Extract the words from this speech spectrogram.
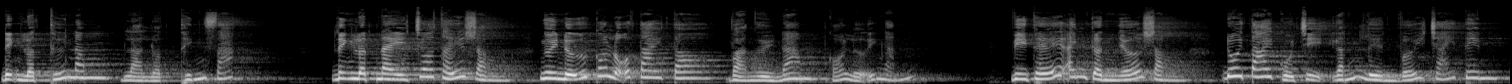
Định luật thứ năm là luật thính giác. Định luật này cho thấy rằng người nữ có lỗ tai to và người nam có lưỡi ngắn. Vì thế anh cần nhớ rằng đôi tai của chị gắn liền với trái tim.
